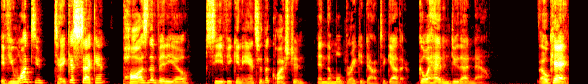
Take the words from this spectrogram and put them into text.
If you want to, take a second, pause the video, see if you can answer the question, and then we'll break it down together. Go ahead and do that now. Okay,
